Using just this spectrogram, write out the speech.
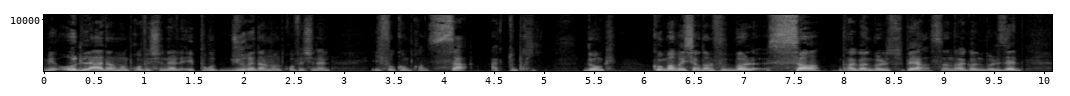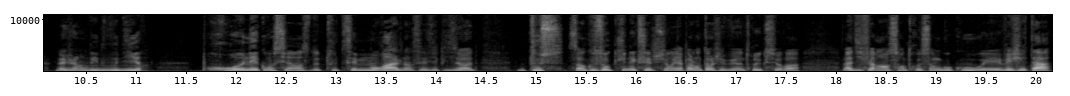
mais au-delà dans le monde professionnel et pour durer dans le monde professionnel, il faut comprendre ça à tout prix. Donc, comment réussir dans le football sans Dragon Ball Super, sans Dragon Ball Z? Ben, J'ai envie de vous dire, prenez conscience de toutes ces morales dans ces épisodes. Tous, sans aucune exception. Il n'y a pas longtemps, j'ai vu un truc sur euh, la différence entre Sangoku et Vegeta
